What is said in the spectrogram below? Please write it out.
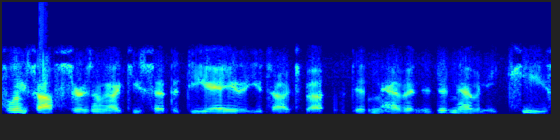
police officers, and like you said, the DA that you talked about didn't have it. It didn't have any teeth.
